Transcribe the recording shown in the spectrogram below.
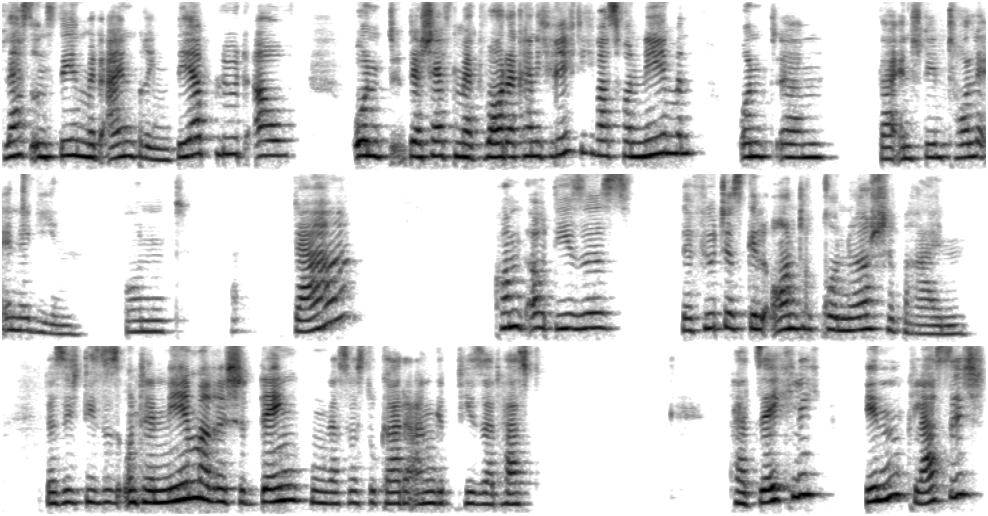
Lass uns den mit einbringen. Der blüht auf und der Chef merkt, wow, da kann ich richtig was von nehmen. Und ähm, da entstehen tolle Energien. Und da kommt auch dieses, der Future Skill Entrepreneurship rein, dass ich dieses unternehmerische Denken, das, was du gerade angeteasert hast, tatsächlich in klassisch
